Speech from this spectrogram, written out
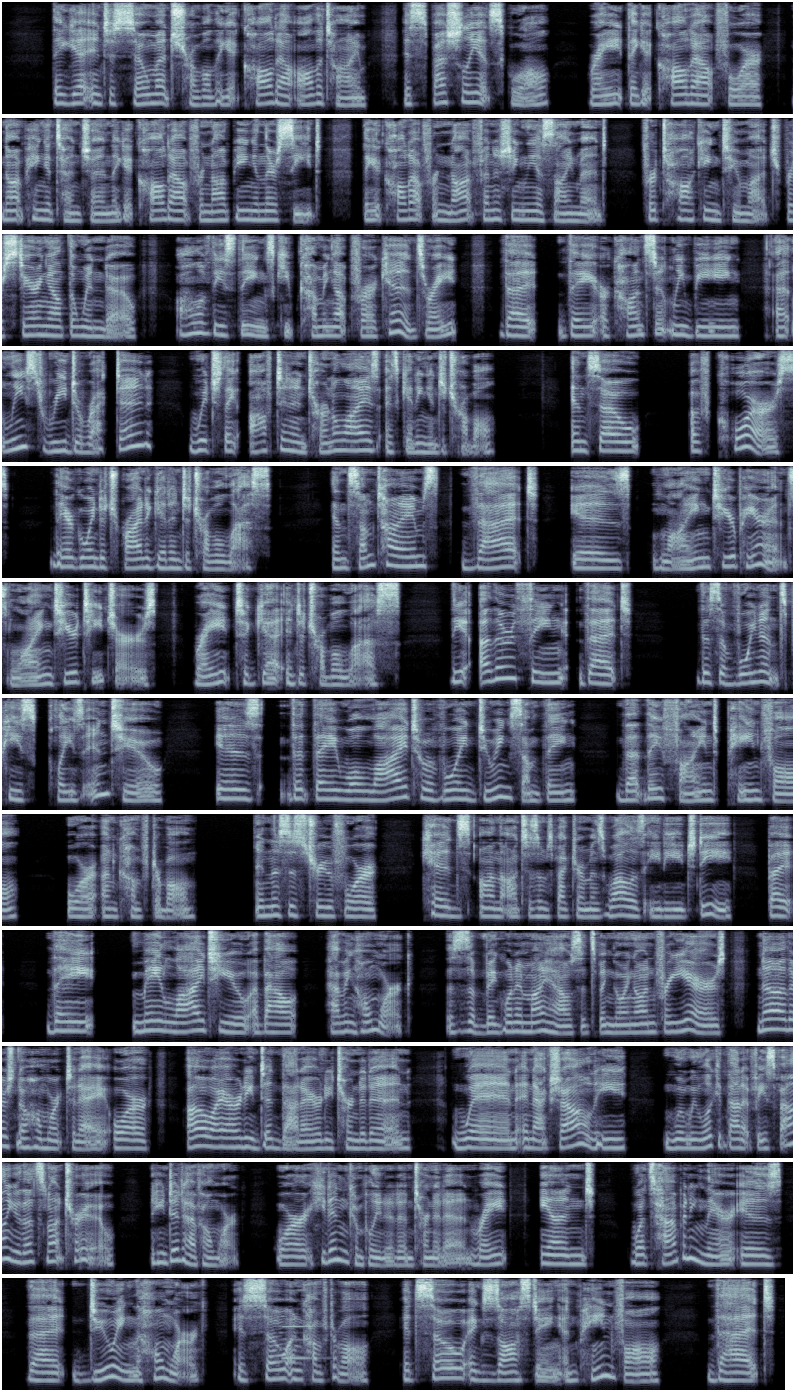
They get into so much trouble. They get called out all the time, especially at school, right? They get called out for not paying attention. They get called out for not being in their seat. They get called out for not finishing the assignment, for talking too much, for staring out the window, all of these things keep coming up for our kids, right? That they are constantly being at least redirected, which they often internalize as getting into trouble. And so, of course, they are going to try to get into trouble less. And sometimes that is lying to your parents, lying to your teachers, right? To get into trouble less. The other thing that this avoidance piece plays into is that they will lie to avoid doing something that they find painful or uncomfortable. And this is true for kids on the autism spectrum as well as ADHD, but they may lie to you about having homework. This is a big one in my house. It's been going on for years. No, there's no homework today. Or, oh, I already did that. I already turned it in. When in actuality, when we look at that at face value, that's not true. He did have homework or he didn't complete it and turn it in, right? And what's happening there is that doing the homework is so uncomfortable. It's so exhausting and painful that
